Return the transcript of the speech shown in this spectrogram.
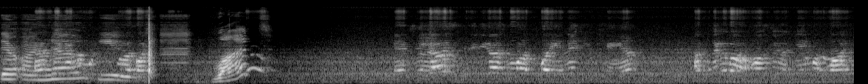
There are no U's. What? If you guys, if you guys want to play in it, you can. I'm thinking about hosting a game of life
